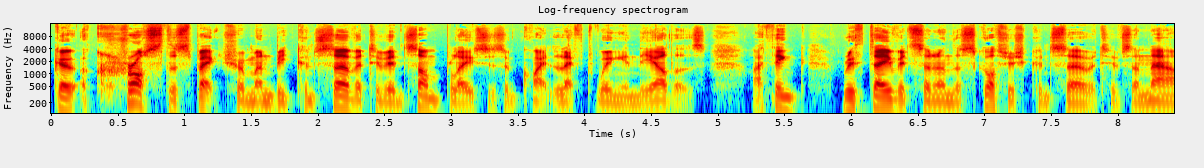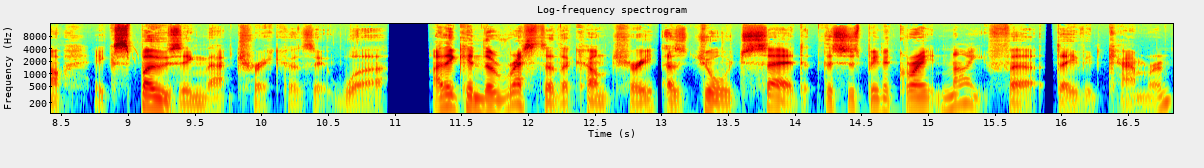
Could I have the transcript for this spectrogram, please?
go across the spectrum and be conservative in some places and quite left wing in the others. I think Ruth Davidson and the Scottish Conservatives are now exposing that trick, as it were. I think in the rest of the country, as George said, this has been a great night for David Cameron.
